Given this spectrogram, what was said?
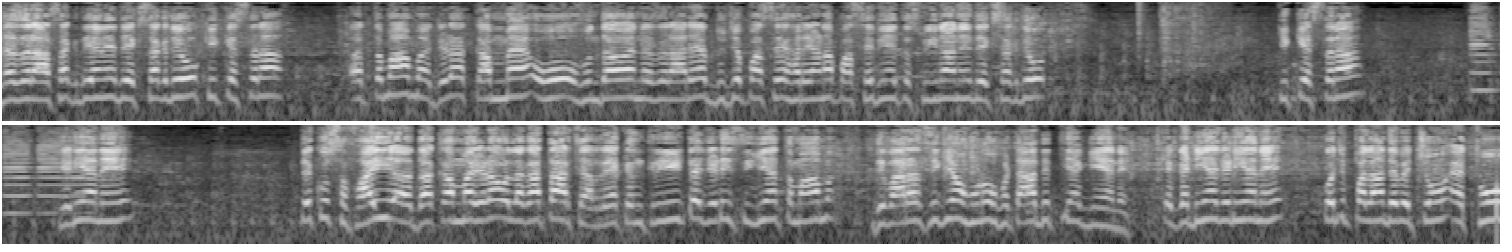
ਨਜ਼ਰ ਆ ਸਕਦੀਆਂ ਨੇ ਦੇਖ ਸਕਦੇ ਹੋ ਕਿ ਕਿਸ ਤਰ੍ਹਾਂ ਅ, ਤਮਾਮ ਜਿਹੜਾ ਕੰਮ ਹੈ ਉਹ ਹੁੰਦਾ ਹੋਇਆ ਨਜ਼ਰ ਆ ਰਿਹਾ ਦੂਜੇ ਪਾਸੇ ਹਰਿਆਣਾ ਪਾਸੇ ਦੀਆਂ ਤਸਵੀਰਾਂ ਨੇ ਦੇਖ ਸਕਦੇ ਹੋ ਕਿ ਕਿਸ ਤਰ੍ਹਾਂ ਜਿਹੜੀਆਂ ਨੇ ਦੇਖੋ ਸਫਾਈ ਅ, ਦਾ ਕੰਮ ਆ ਜਿਹੜਾ ਉਹ ਲਗਾਤਾਰ ਚੱਲ ਰਿਹਾ ਕੰਕਰੀਟ ਜਿਹੜੀ ਸੀਗੀਆਂ तमाम ਦੀਵਾਰਾਂ ਸੀਗੀਆਂ ਹੁਣ ਉਹ ਹਟਾ ਦਿੱਤੀਆਂ ਗਈਆਂ ਨੇ। ਤੇ ਗੱਡੀਆਂ ਜਿਹੜੀਆਂ ਨੇ ਕੁਝ ਪਲਾਂ ਦੇ ਵਿੱਚੋਂ ਇੱਥੋਂ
